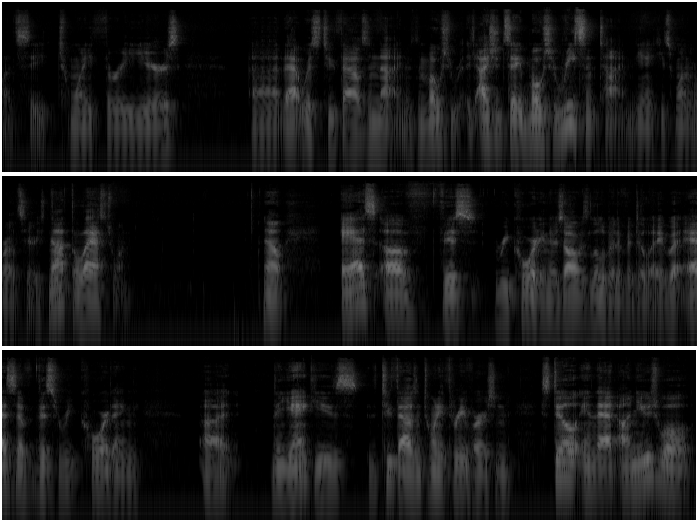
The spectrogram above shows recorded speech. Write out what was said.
let's see, 23 years. Uh, that was 2009. It was the most, I should say, most recent time the Yankees won the World Series, not the last one. Now, as of this recording, there's always a little bit of a delay, but as of this recording, uh, the Yankees, the 2023 version, still in that unusual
